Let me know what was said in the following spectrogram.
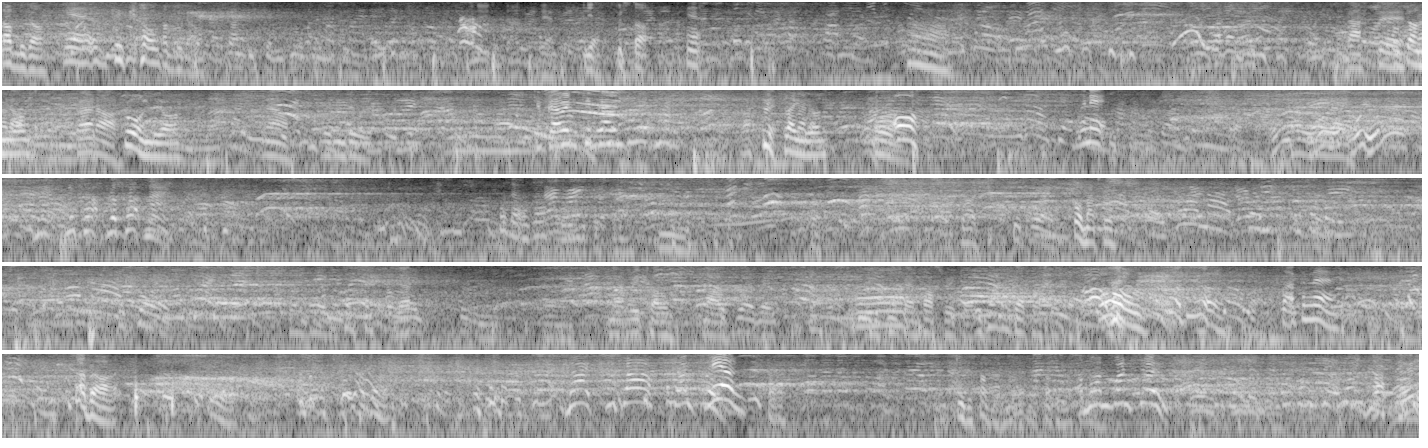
Lovely goal. Yeah, it was a good goal. Lovely goal. Yeah, good start. Yeah. Ah. That's it. Well done, better. Leon. Better. Go on, Leon. Now, what are you going to do it? Keep going, keep going. That's it. Play, better. Leon. Oh! Win it. Max, look up, look up, man. I thought that was offside. Go on, Maxwell. Yeah. Not Rico. No. He's not going past Rico. He's not going to go past Rico. Oh, bloody hell. What happened there? What's that about? Max, look up. Go. Leon! Give us something. something. I'm on one, two. That's it.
